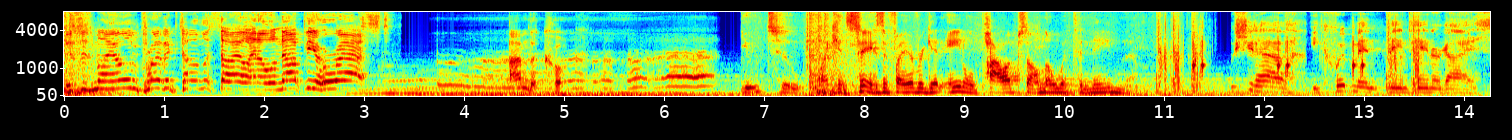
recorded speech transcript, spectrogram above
This is my own private domicile and I will not be harassed! I'm the cook. You too. All I can say is if I ever get anal polyps, I'll know what to name them. We should have equipment maintainer guys.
